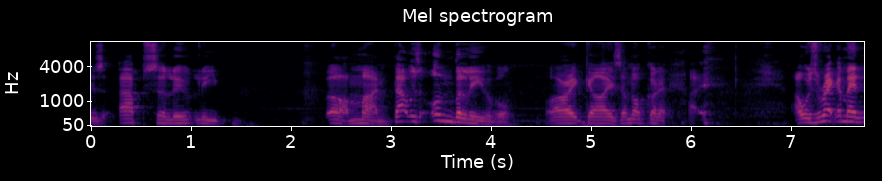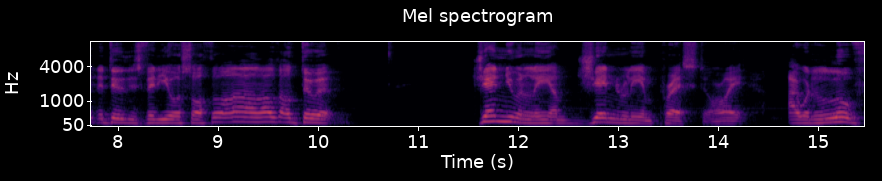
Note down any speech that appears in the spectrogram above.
Was absolutely. Oh man, that was unbelievable. All right, guys, I'm not gonna. I, I was recommended to do this video, so I thought oh, I'll, I'll do it. Genuinely, I'm genuinely impressed. All right, I would love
